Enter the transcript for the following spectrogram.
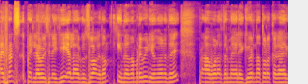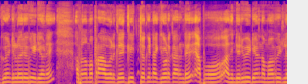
ഹായ് ഫ്രണ്ട്സ് പെല്ല വേഴ്സിലേക്ക് എല്ലാവർക്കും സ്വാഗതം. ഇന്ന് നമ്മുടെ വീഡിയോ എന്ന് പറയുന്നത് പ്രാവ് വളർത്തൽ മേഖലയ്ക്ക് വരുന്ന തുടക്കക്കാർക്ക് വേണ്ടിയുള്ള ഒരു വീഡിയോ ആണ്. അപ്പോൾ നമ്മൾ പ്രാവുകൾക്ക് ഗ്രിറ്റൊക്കെ ഉണ്ടാക്കി കൊടുക്കാറുണ്ട്. അപ്പോൾ അതിന്റെ ഒരു വീഡിയോ ആണ് നമ്മൾ വീട്ടിൽ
